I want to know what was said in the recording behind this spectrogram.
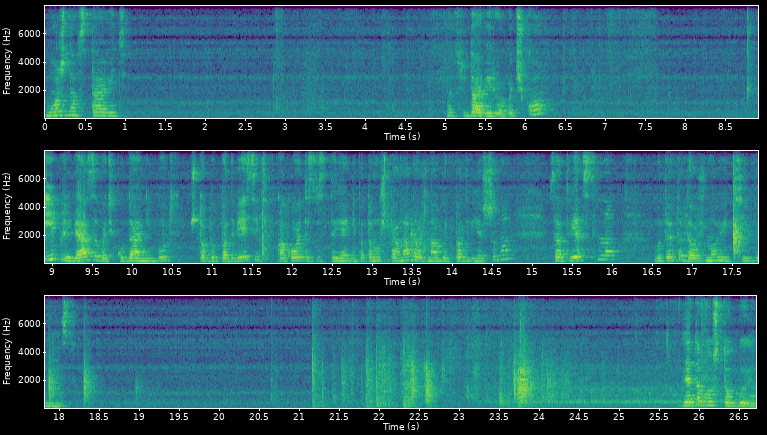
можно вставить вот сюда веревочку и привязывать куда-нибудь, чтобы подвесить в какое-то состояние, потому что она должна быть подвешена, соответственно, вот это должно идти вниз. Для того, чтобы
